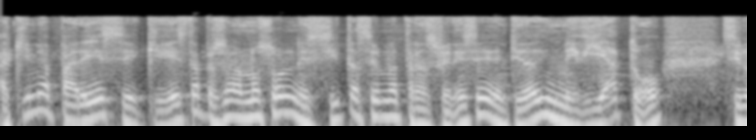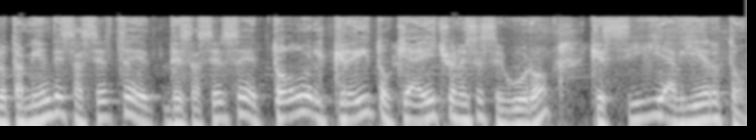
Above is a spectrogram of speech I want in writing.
Aquí me aparece que esta persona no solo necesita hacer una transferencia de identidad de inmediato, sino también deshacerse, de todo el crédito que ha hecho en ese seguro que sigue abierto.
